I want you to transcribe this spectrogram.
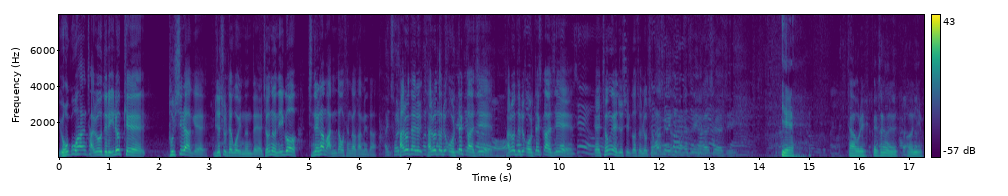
요구한 자료들이 이렇게 부실하게 미제출되고 있는데 저는 이거 진행하면 안 된다고 생각합니다. 아니, 절- 자료들이 올 때까지 얘기했잖아요. 자료들이 올 때까지 들어보세요. 예, 정리해 주실 것을 요청합니다. 예. 자, 우리 백성현 의원님.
